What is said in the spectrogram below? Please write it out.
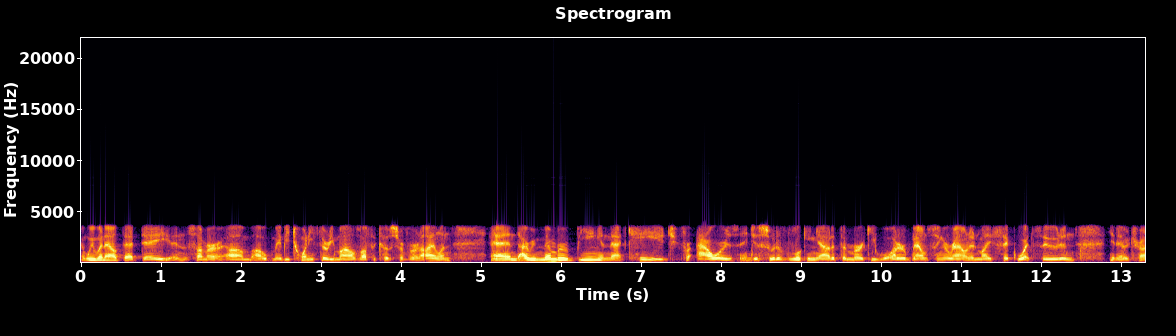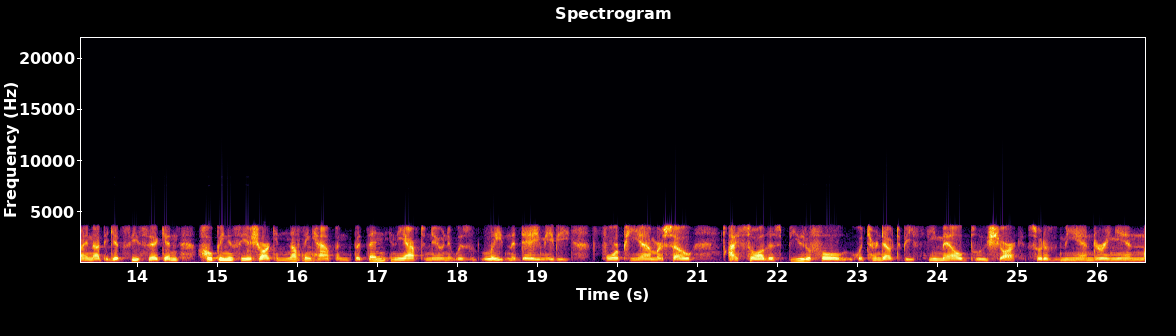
and we went out that day in the summer, um, oh, maybe 20, 30 miles off the coast of Rhode Island, and I remember being in that cage for hours and just sort of looking out at the murky water bouncing around in my thick wetsuit and, you know, trying not to get seasick and hoping to see a shark and nothing happened. But then in the afternoon, it was late in the day, maybe 4 p.m. or so, I saw this beautiful, what turned out to be female blue shark, sort of meandering in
